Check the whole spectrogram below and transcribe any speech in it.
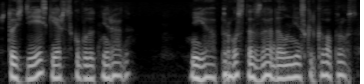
что здесь герцогу будут не рады. Я просто задал несколько вопросов.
